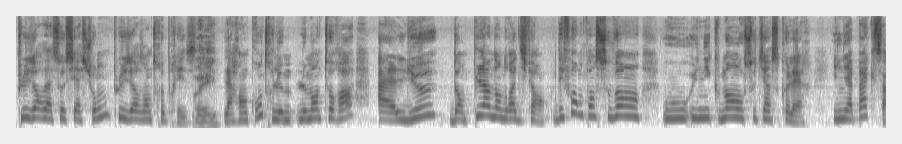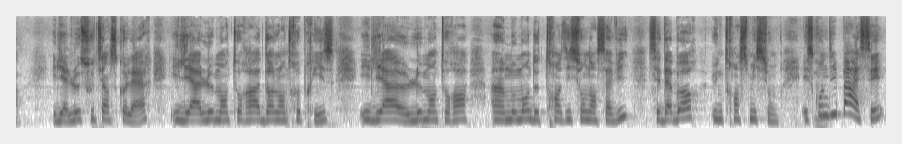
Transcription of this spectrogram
Plusieurs associations, plusieurs entreprises. Oui. La rencontre, le, le mentorat a lieu dans plein d'endroits différents. Des fois, on pense souvent ou uniquement au soutien scolaire. Il n'y a pas que ça. Il y a le soutien scolaire, il y a le mentorat dans l'entreprise, il y a euh, le mentorat à un moment de transition dans sa vie. C'est d'abord une transmission. Et ce qu'on ne dit pas assez,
